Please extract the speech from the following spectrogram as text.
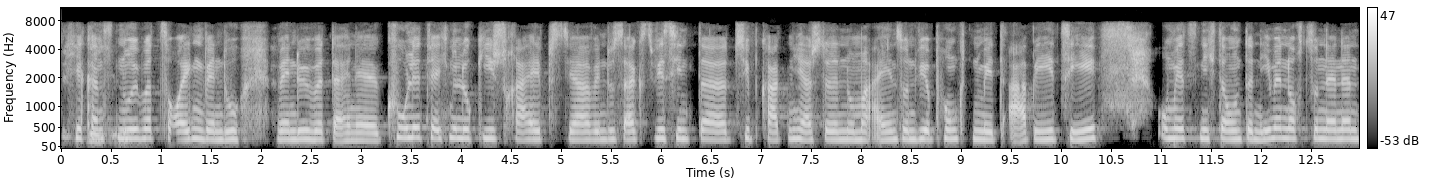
hier kannst du nur überzeugen, wenn du, wenn du über deine coole Technologie schreibst, ja, wenn du sagst, wir sind der Chipkartenhersteller Nummer eins und wir punkten mit A, B, C, um jetzt nicht der Unternehmen noch zu nennen,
